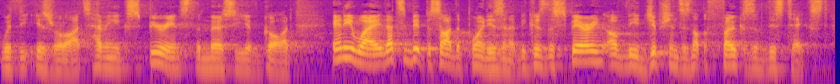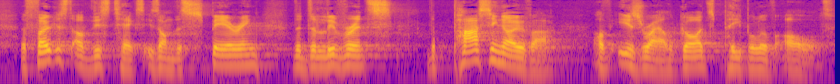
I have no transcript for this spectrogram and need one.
with the Israelites, having experienced the mercy of God. Anyway, that's a bit beside the point, isn't it? Because the sparing of the Egyptians is not the focus of this text. The focus of this text is on the sparing, the deliverance, the passing over of Israel, God's people of old.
